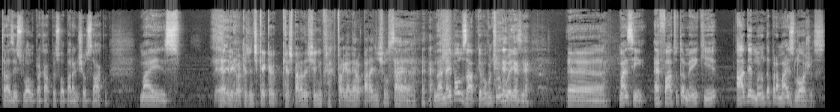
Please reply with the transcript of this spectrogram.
trazer isso logo para cá, para o pessoal parar de encher o saco. Mas É, legal que a gente quer que, que as paradas cheguem pra, pra galera parar de encher o saco. né? É, não é nem pra usar, porque eu vou continuar no Waze. É, mas assim, é fato também que há demanda para mais lojas.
